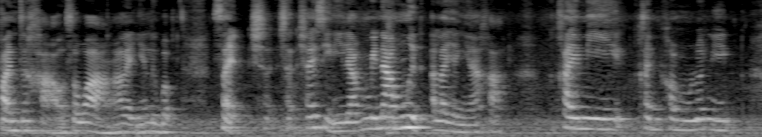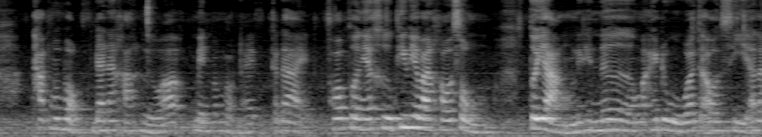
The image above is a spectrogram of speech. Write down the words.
ฟันจะขาวสว่างอะไรเงี้ยหรือแบบใส่ใช้สีนี้แล้วไม่น่ามืดอะไรอย่างเงี้ยค่ะ ใครมีใครมีความรู้เรื่องนี้ทักมาบอกได้นะคะ หรือว่าเมนต์มาบอกได้ก็ได้ เพราะตัวนี้คือพี่พยาบาลเขาส่งตัวอย่างรีเทนเนอร์มาให้ดูว่าจะเอาสีอะไร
